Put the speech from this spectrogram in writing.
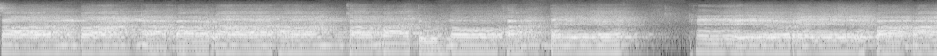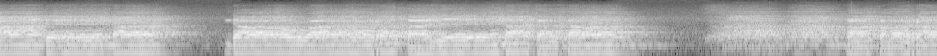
สัมบังอปาราทังขมาตุโนพันเต เทเรปมาเดนะดาวารตะเยนะกตังอาปารา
